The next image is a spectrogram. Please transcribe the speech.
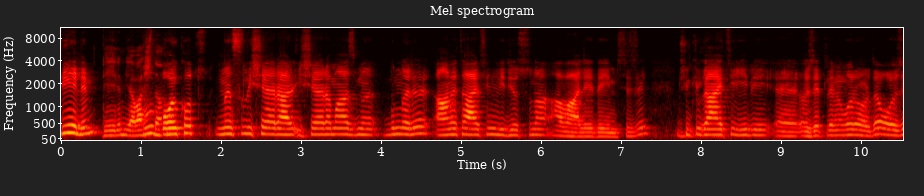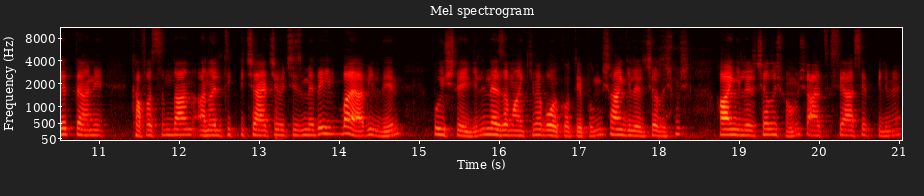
Diyelim Diyelim bu yavaştan boykot nasıl işe yarar, işe yaramaz mı? Bunları Ahmet Arif'in videosuna havale edeyim sizi. Çünkü gayet iyi bir e, özetleme var orada. O özet de hani kafasından analitik bir çerçeve çizme değil, bayağı bildiğin bu işle ilgili ne zaman kime boykot yapılmış, hangileri çalışmış, hangileri çalışmamış. Artık siyaset bilimi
